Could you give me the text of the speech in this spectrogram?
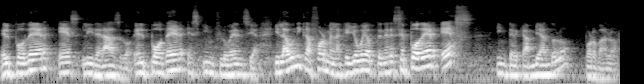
El poder es liderazgo, el poder es influencia. Y la única forma en la que yo voy a obtener ese poder es intercambiándolo por valor.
